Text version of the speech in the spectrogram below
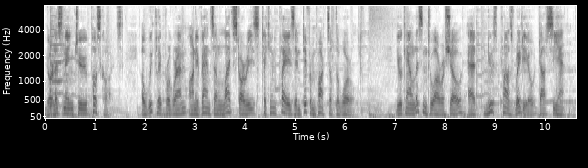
You're listening to Postcards a weekly program on events and life stories taking place in different parts of the world. You can listen to our show at newsplusradio.cn.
